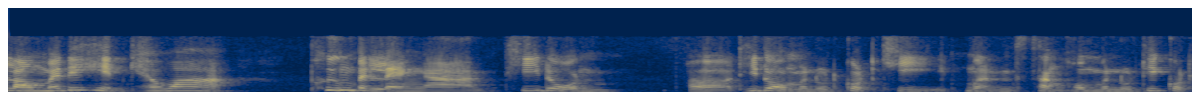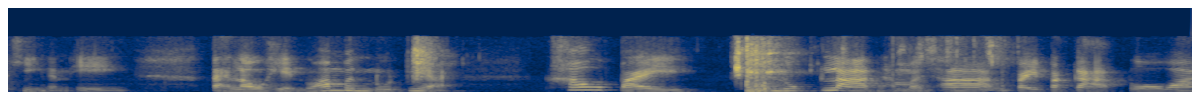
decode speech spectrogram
เราไม่ได้เห็นแค่ว่าพึ่งเป็นแรงงานที่โดนเอ่อที่โดนมนุษย์กดขี่เหมือนสังคมมนุษย์ที่กดขี่กันเอง แต่เราเห็นว่ามนุษย์เนี่ยเข้าไป ลุกลานธรรมชาติไปประกาศตัวว่า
